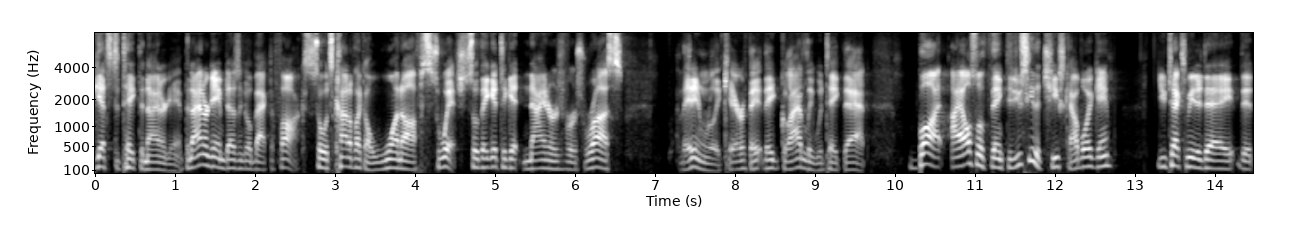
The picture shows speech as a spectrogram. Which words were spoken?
gets to take the Niner game. The Niner game doesn't go back to Fox. So it's kind of like a one off switch. So they get to get Niners versus Russ. They didn't really care. They, they gladly would take that. But I also think, did you see the Chiefs Cowboy game? You text me today that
